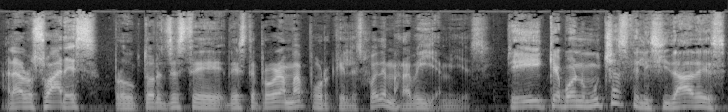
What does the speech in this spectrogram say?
a Lalo Suárez, productores de este, de este programa, porque les fue de maravilla, mi. Sí, qué bueno. Muchas felicidades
